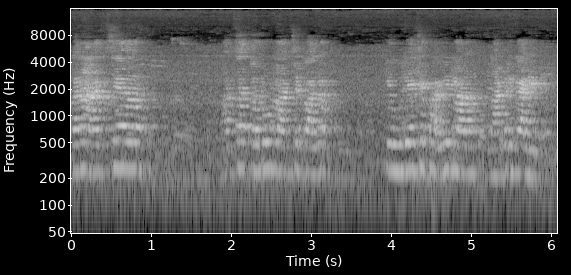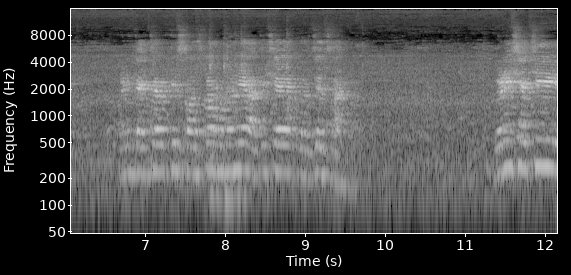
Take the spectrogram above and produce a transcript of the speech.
कारण आजचे आजचा तरुण आजचे बालक ते उद्याचे भावी ना नागरिक आहेत. आणि त्यांच्यावरती संस्कार म्हणून हे अतिशय गरजेचं आहे. गणेशाची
